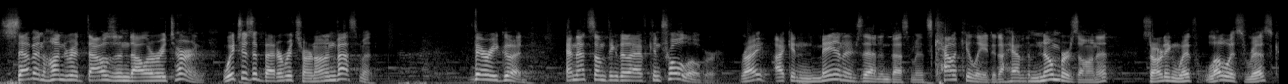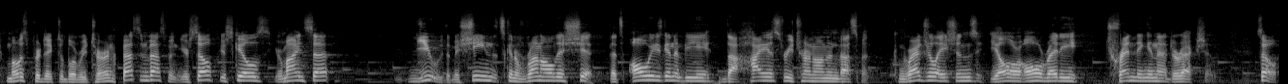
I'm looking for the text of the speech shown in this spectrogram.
$700,000 return, which is a better return on investment. Very good. And that's something that I have control over, right? I can manage that investment. It's calculated. I have the numbers on it, starting with lowest risk, most predictable return. Best investment yourself, your skills, your mindset, you, the machine that's going to run all this shit. That's always going to be the highest return on investment. Congratulations, y'all are already trending in that direction. So,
